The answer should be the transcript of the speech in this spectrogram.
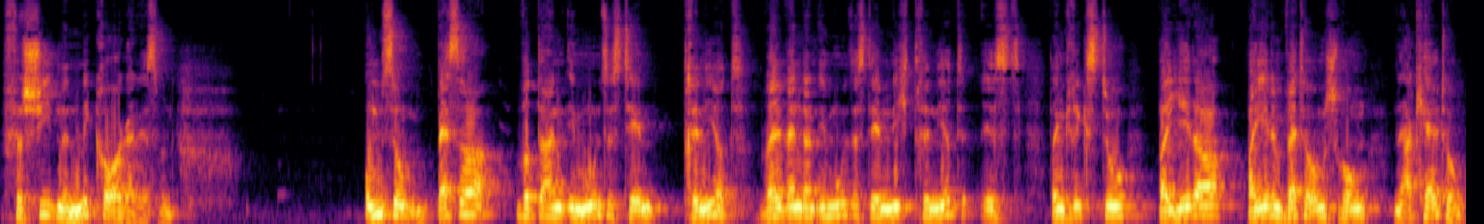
verschiedenen Mikroorganismen, umso besser wird dein Immunsystem trainiert. Weil wenn dein Immunsystem nicht trainiert ist, dann kriegst du bei jeder, bei jedem Wetterumschwung eine Erkältung.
